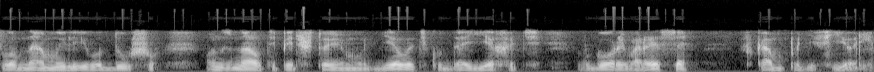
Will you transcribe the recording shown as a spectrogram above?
словно омыли его душу. Он знал теперь, что ему делать, куда ехать в горы Вареса в Кампо-де-Фьори.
